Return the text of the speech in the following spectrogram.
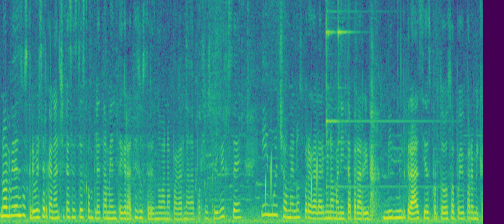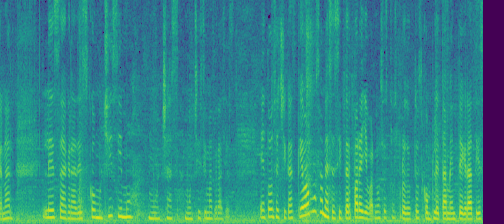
No olviden suscribirse al canal, chicas, esto es completamente gratis. Ustedes no van a pagar nada por suscribirse y mucho menos por regalarme una manita para arriba. Mil, mil gracias por todo su apoyo para mi canal. Les agradezco muchísimo, muchas, muchísimas gracias. Entonces, chicas, ¿qué vamos a necesitar para llevarnos estos productos completamente gratis?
